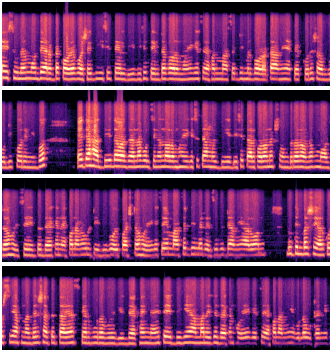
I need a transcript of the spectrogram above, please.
এই চুলের মধ্যে আর একটা কড়াই বসাই দিয়েছি, তেল দিয়ে দিয়েছি। তেলটা গরম হয়ে গেছে। এখন মাছের ডিমের বড়াটা আমি এক এক করে সবগুলি করে নিব। এটা হাত দিয়ে দেওয়া যায় না, বলছি না নরম হয়ে গেছে, চামচ দিয়ে দিয়েছি, তারপর অনেক সুন্দর আর অনেক মজা হয়েছে। এই তো দেখেন, এখন আমি উল্টিয়ে দিব, ওই পাশটা হয়ে গেছে। মাছের ডিমের রেসিপিটা আমি আরও দু, তিনবার শেয়ার করছি আপনাদের সাথে, তাই আজকে আর পুরোপুরি দেখাই নাই। তো এদিকে আমার এই যে দেখেন, হয়ে গেছে। এখন আমি এগুলো উঠে নিব,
